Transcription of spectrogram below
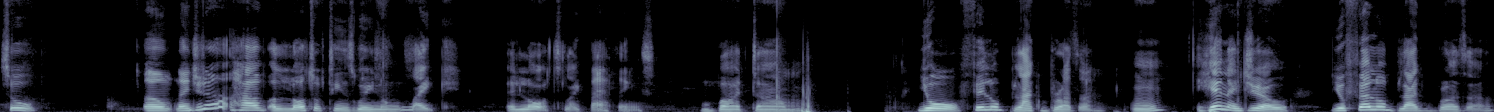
So um Nigeria have a lot of things going on, like a lot, like bad things. But um your fellow black brother, mm, here in Nigeria, your fellow black brother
